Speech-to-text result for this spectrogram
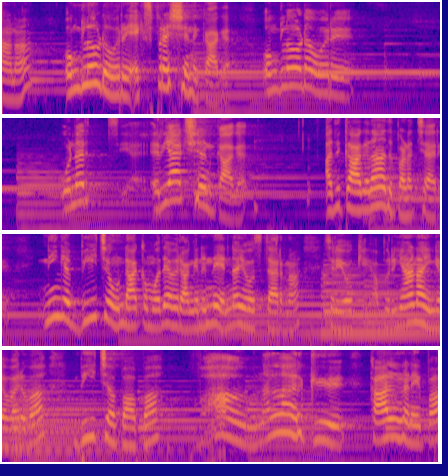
ஏன்னா உங்களோட ஒரு எக்ஸ்ப்ரெஷனுக்காக உங்களோட ஒரு உணர்ச்சி ரியாக்ஷனுக்காக அதுக்காக தான் அது படைச்சாரு. நீங்கள் பீச்சை உண்டாக்கும் போதே அவர் அங்கே நின்று என்ன யோசித்தாருன்னா சரி ஓகே அப்போ ரியானா இங்கே வருவா. பீச்சை பாப்பா வாவ் நல்லா இருக்கு. கால் நினைப்பா.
